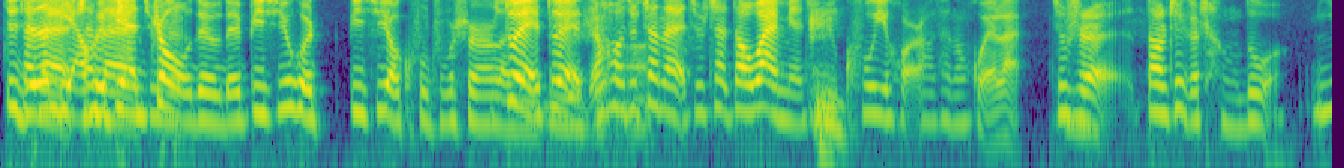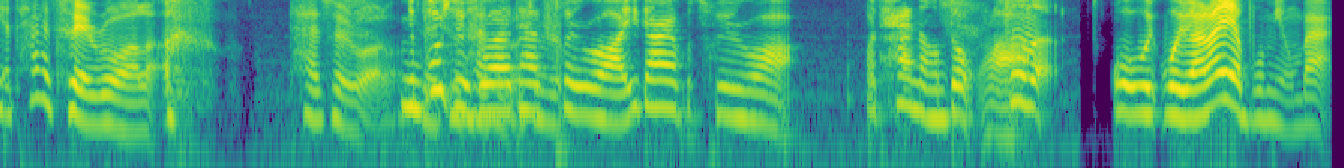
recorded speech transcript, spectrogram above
就觉得脸会变皱，就是、对不对？必须会必须要哭出声了。对对，然后就站在就站到外面去哭一会儿，然后才能回来，就是到这个程度。你也太脆弱了，太脆弱了。你不许说太脆弱，一点也不脆弱，我太能懂了。真的，我我我原来也不明白，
